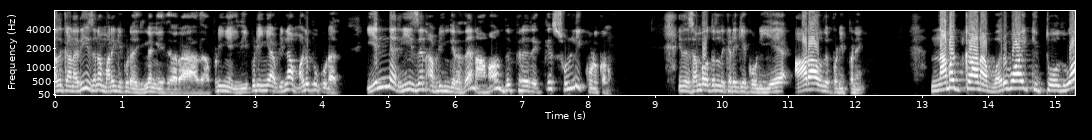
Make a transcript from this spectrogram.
அதுக்கான ரீசனை மறைக்கக்கூடாது. இல்லைங்க இது வராது. அப்படிங்க இது இப்படிங்க அப்படின்னா மழுப்பு கூடாது. என்ன ரீசன் அப்படிங்கிறத நாம் வந்து பிறருக்கு சொல்லி கொடுக்கணும். இந்த சம்பவத்தில் கிடைக்கக்கூடிய ஆறாவது படிப்பினை நமக்கான வருவாய்க்கு தோதுவா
